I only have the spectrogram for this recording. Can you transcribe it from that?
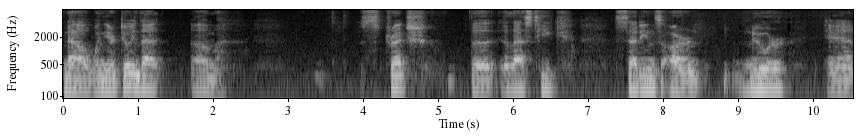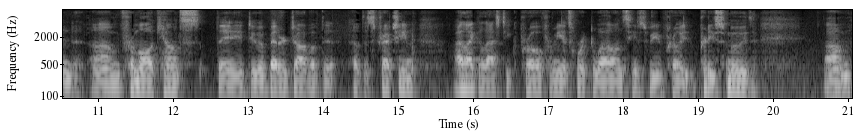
Now, when you're doing that, um, stretch, the elastique settings are newer and um, from all accounts they do a better job of the of the stretching I like Elastique Pro. For me, it's worked well and seems to be pretty, pretty smooth, um,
